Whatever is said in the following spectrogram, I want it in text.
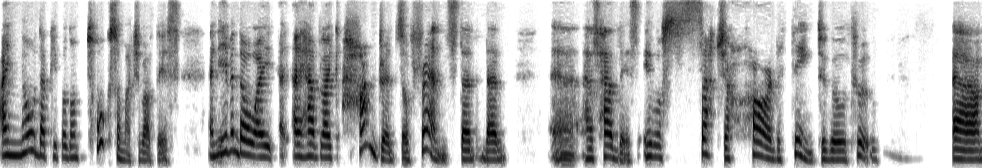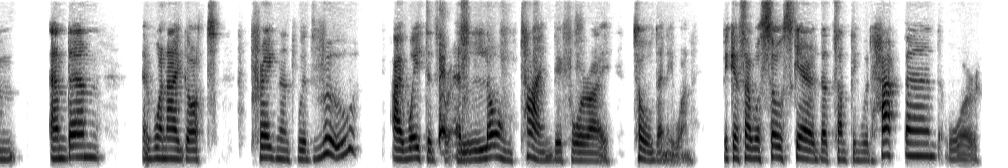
I know that people don't talk so much about this. And even though I I have like hundreds of friends that that uh, has had this, it was such a hard thing to go through. Um, and then uh, when I got pregnant with Ru, I waited for a long time before I told anyone because I was so scared that something would happen or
